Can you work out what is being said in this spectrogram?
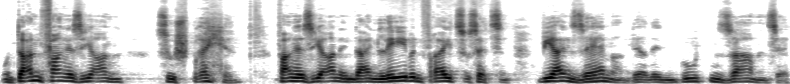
Und dann fange sie an zu sprechen. Fange sie an, in dein Leben freizusetzen, wie ein Sämann, der den guten Samen sät.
